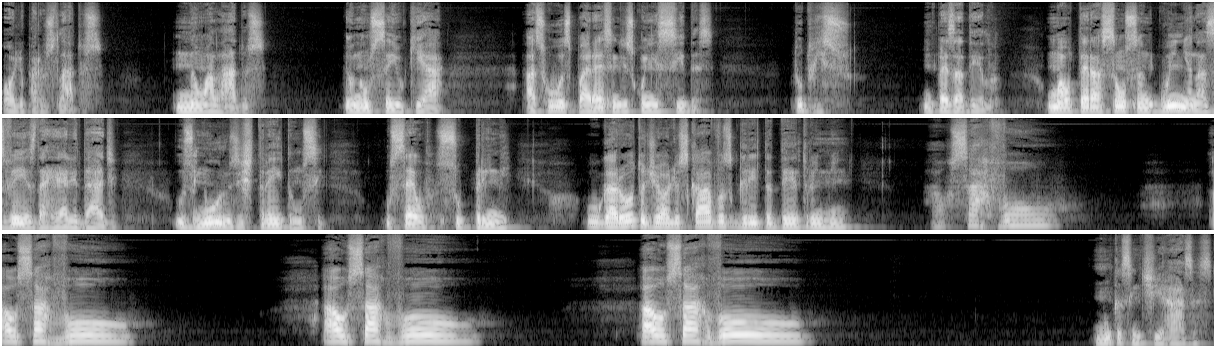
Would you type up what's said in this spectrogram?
Olho para os lados. Não há lados. Eu não sei o que há. As ruas parecem desconhecidas. Tudo isso. Um pesadelo. Uma alteração sanguínea nas veias da realidade. Os muros estreitam-se. O céu suprime. O garoto de olhos cavos grita dentro em mim: Alçar voo! Alçar voo! alçar voo, alçar voo. Nunca senti asas,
